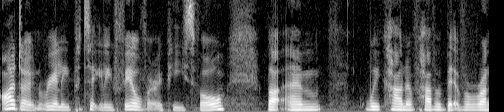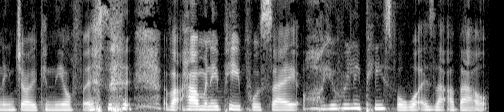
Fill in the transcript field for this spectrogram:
I don't really particularly feel very peaceful, but um, we kind of have a bit of a running joke in the office about how many people say, "Oh, you're really peaceful. What is that about?"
